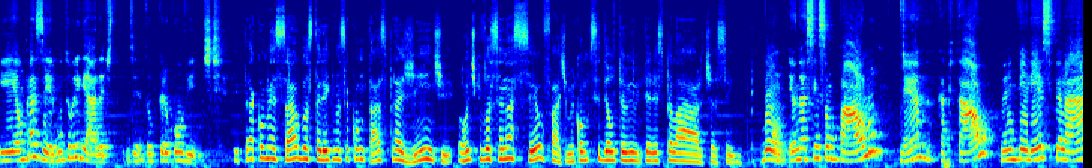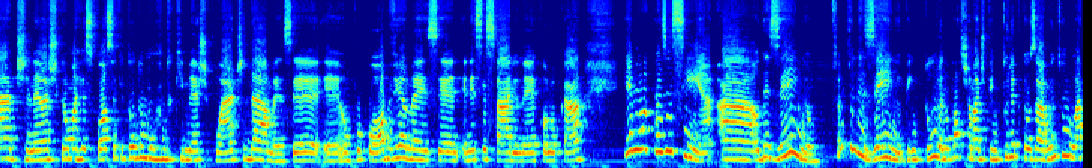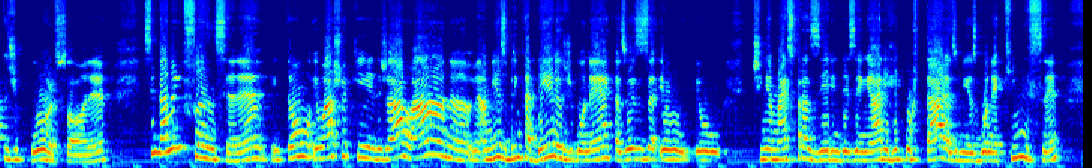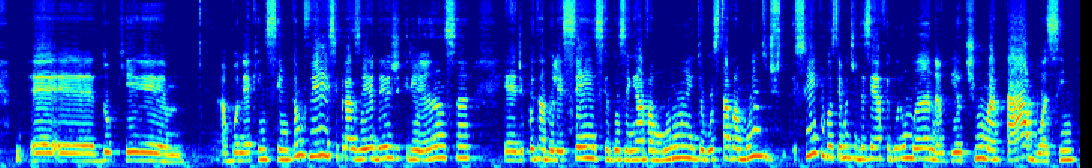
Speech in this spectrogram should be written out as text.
E é um prazer. Muito obrigada de, de, pelo convite. E para começar, eu gostaria que você contasse para a gente onde que você nasceu, Fátima, e como que se deu o teu interesse pela arte, assim. Bom, eu nasci em São Paulo, né, capital. Meu interesse pela arte, né, acho que é uma resposta que todo mundo que mexe com arte dá, mas é, é um pouco óbvia, mas é, é necessário, né, colocar. E é uma coisa assim, a, a, o desenho, principalmente o desenho, pintura, não posso chamar de pintura porque eu usava muito lápis de cor só, né? Se dá na infância, né? Então, eu acho que já lá, nas minhas brincadeiras de boneca, às vezes eu, eu tinha mais prazer em desenhar e recortar as minhas bonequinhas, né? É, é, do que a boneca em si. Então veio esse prazer desde criança, é, depois na adolescência eu desenhava muito, eu gostava muito de, sempre gostei muito de desenhar figura humana. Eu tinha uma tábua assim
